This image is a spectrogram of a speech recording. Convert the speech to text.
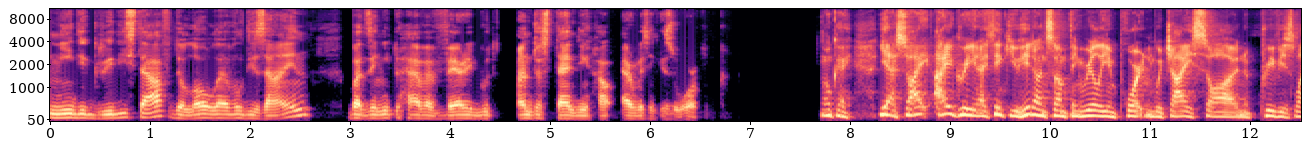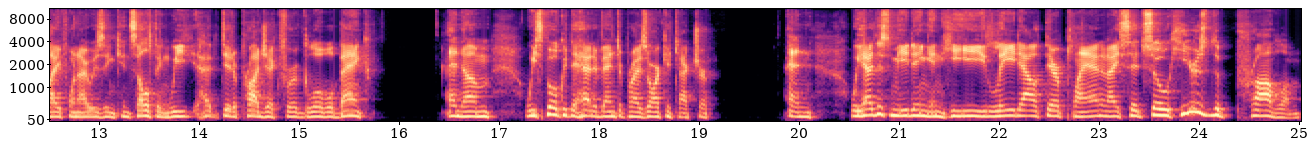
nitty gritty stuff, the low level design, but they need to have a very good understanding how everything is working. Okay. Yeah. So I, I agree. And I think you hit on something really important, which I saw in a previous life when I was in consulting. We had, did a project for a global bank and um, we spoke with the head of enterprise architecture. And we had this meeting and he laid out their plan. And I said, So here's the problem.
